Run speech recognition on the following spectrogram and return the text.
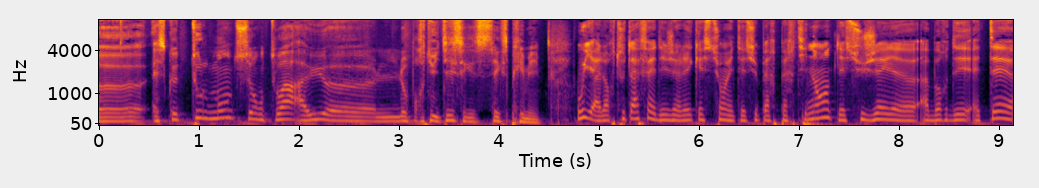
Euh, Est-ce que tout le monde, selon toi, a eu euh, l'opportunité de s'ex- s'exprimer? Oui, alors tout à fait. Déjà, les questions étaient super pertinentes. Les sujets euh, abordés étaient,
